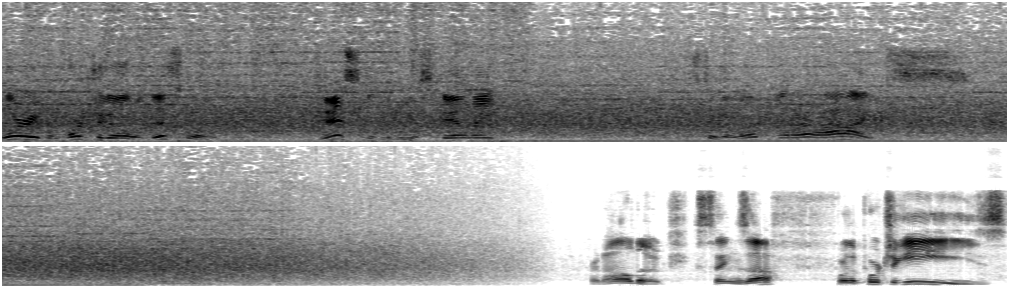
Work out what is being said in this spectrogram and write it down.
flurry from Portugal with this one. Destined to be a stalemate. Let's take a look at our highlights. Ronaldo kicks things off for the Portuguese.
